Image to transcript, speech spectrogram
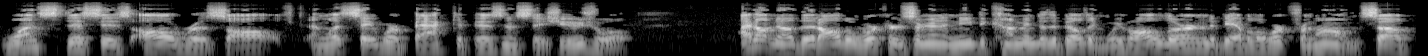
Once this is all resolved, and let's say we're back to business as usual, I don't know that all the workers are going to need to come into the building. We've all learned to be able to work from home. So,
